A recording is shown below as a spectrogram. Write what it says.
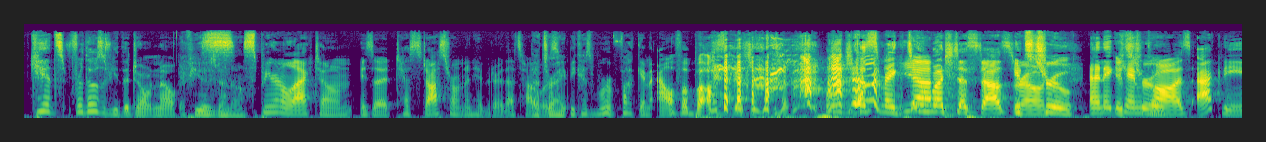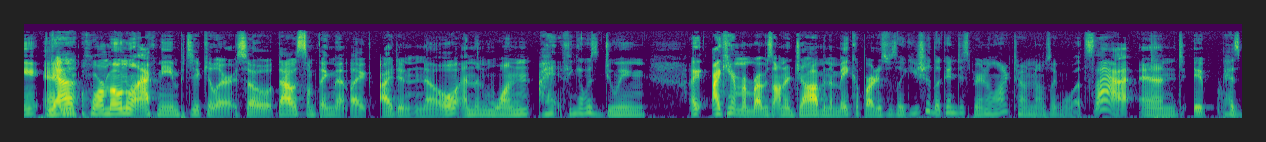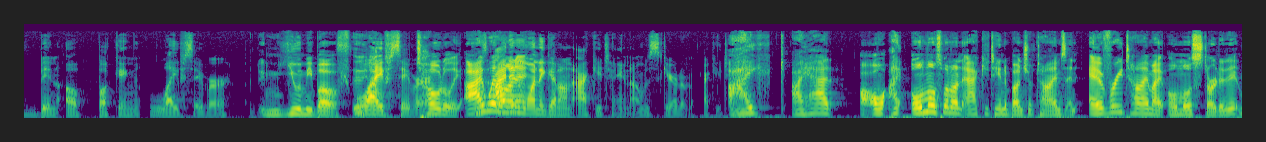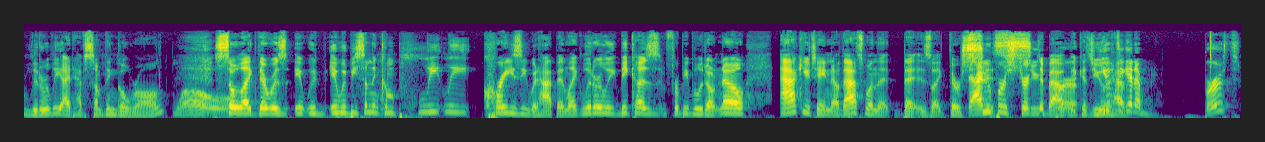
Kids, for those of you that don't know, if you guys don't know. spironolactone is a testosterone inhibitor. That's how That's it was. right. Because we're fucking alpha boss bitches. we just make Yeah. too much testosterone. It's true. and it It's can true. cause acne and Yeah. hormonal acne in particular. So that was something that like I didn't know. And then one, I think I was doing. I, I can't remember. I was on a job and the makeup artist was like, "You should look into spironolactone." And I was like, "What's that?" And it has been a fucking lifesaver you and me both. Uh, lifesaver. Totally. I went I didn't it- want to get on Accutane. I was scared of Accutane. I I had oh, I almost went on Accutane a bunch of times, and every time I almost started it, literally I'd have something go wrong. Whoa. So like there was it would it would be something completely crazy would happen, like literally because for people who don't know, Accutane now that's one that that is like they're That is super strict about super- because you, have, to get a birth.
